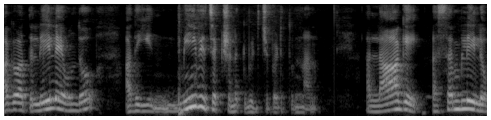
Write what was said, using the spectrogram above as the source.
భగవత్ లీలే ఉందో అది మీ విచక్షణకు విడిచిపెడుతున్నాను. అలాగే అసెంబ్లీలో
